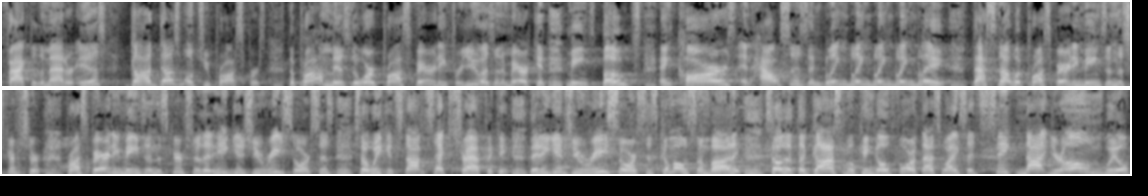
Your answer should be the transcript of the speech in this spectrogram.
fact of the matter is, God does want you prosperous. The problem is, the word prosperity for you as an American means boats and cars and houses and bling, bling, bling, bling, bling. That's not what prosperity means in the scripture. Prosperity means in the scripture that He gives you resources so we can stop sex trafficking, that He gives you resources, come on, somebody, so that the gospel can go forth. That's why he said, Seek not your own will,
